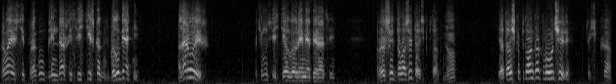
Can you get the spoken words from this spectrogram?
врываешься к врагу, блиндаж и свистишь, как в голубятне. Озоруешь. Почему свистел во время операции? Разрешить доложить, товарищ капитан? Ну, Я, товарищ капитан, как вы учили? то есть как?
